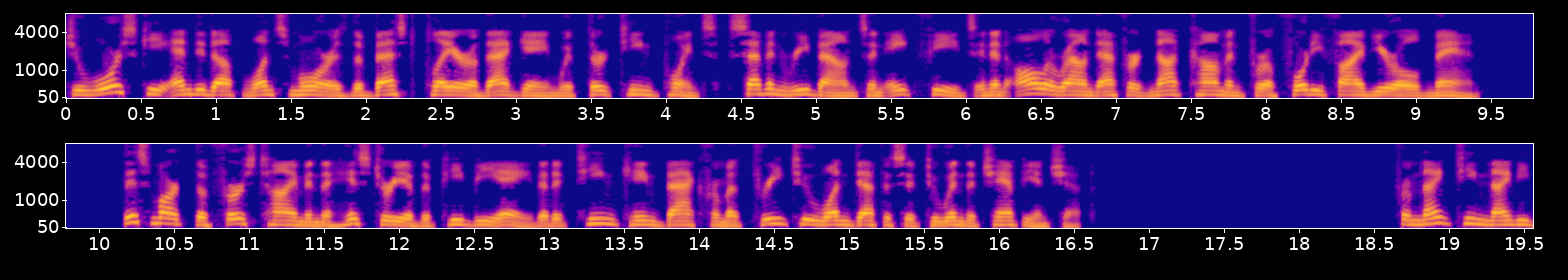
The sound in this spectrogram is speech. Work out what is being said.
Jaworski ended up once more as the best player of that game with 13 points, 7 rebounds and 8 feeds in an all-around effort not common for a 45-year-old man. This marked the first time in the history of the PBA that a team came back from a 3-2-1 deficit to win the championship. From 1992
